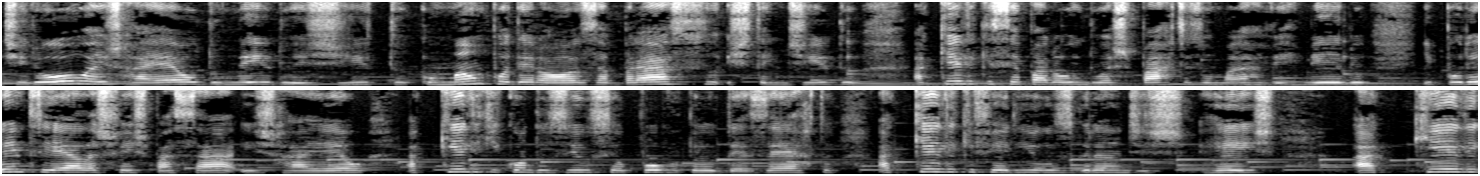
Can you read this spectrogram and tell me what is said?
Tirou a Israel do meio do Egito, com mão poderosa, braço estendido, aquele que separou em duas partes o mar vermelho e por entre elas fez passar Israel, aquele que conduziu seu povo pelo deserto, aquele que feriu os grandes reis, aquele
